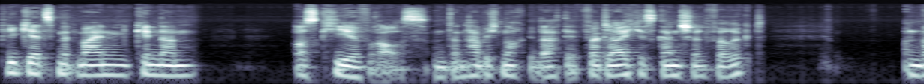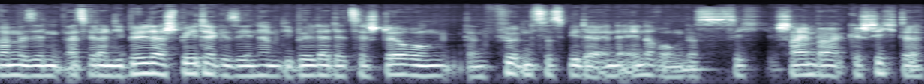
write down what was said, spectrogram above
fliege jetzt mit meinen Kindern aus Kiew raus. Und dann habe ich noch gedacht, der Vergleich ist ganz schön verrückt. Und wir sind, als wir dann die Bilder später gesehen haben, die Bilder der Zerstörung, dann führt uns das wieder in Erinnerung, dass sich scheinbar Geschichte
